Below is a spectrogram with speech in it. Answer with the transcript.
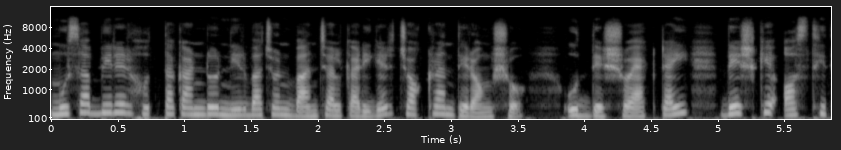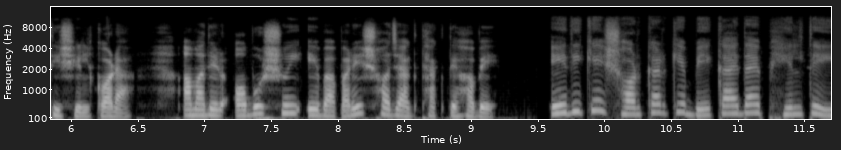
মুসাব্বিরের হত্যাকাণ্ড নির্বাচন বানচালকারীদের চক্রান্তের অংশ। উদ্দেশ্য একটাই, দেশকে অস্থিতিশীল করা। আমাদের অবশ্যই এ ব্যাপারে সজাগ থাকতে হবে। এদিকে সরকারকে বেকায়দায় ফেলতেই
